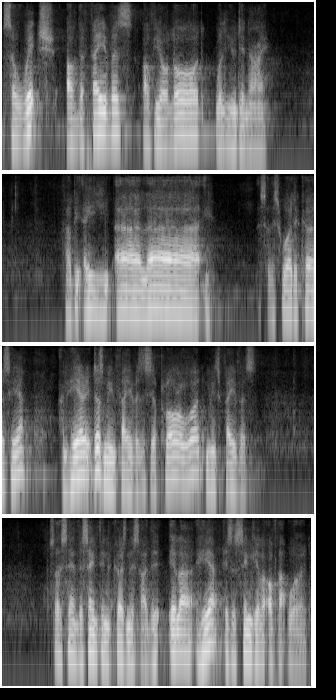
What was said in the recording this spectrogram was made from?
so which of the favors of your Lord will you deny? فَبِأَيِّ آلَاءِ So this word occurs here. And here it does mean favors. This is a plural word, it means favors. So they're saying the same thing occurs in this side. The ila here is a singular of that word.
